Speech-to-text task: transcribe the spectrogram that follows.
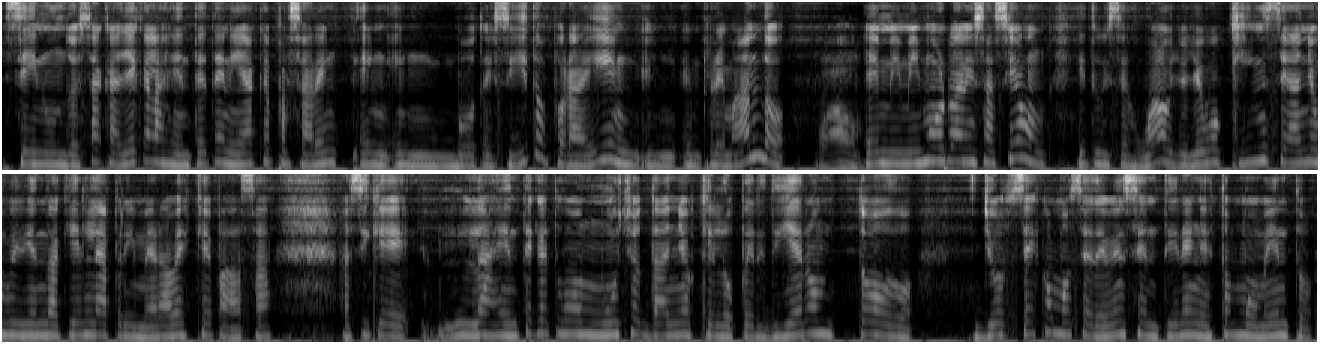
se inundó esa calle que la gente tenía que pasar en, en, botecitos por ahí, en, en remando, en mi misma urbanización. Y tú dices, wow, yo llevo 15 años viviendo aquí, es la primera vez que pasa. Así que la gente que tuvo muchos daños, que lo perdieron todo, yo sé cómo se deben sentir en estos momentos,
